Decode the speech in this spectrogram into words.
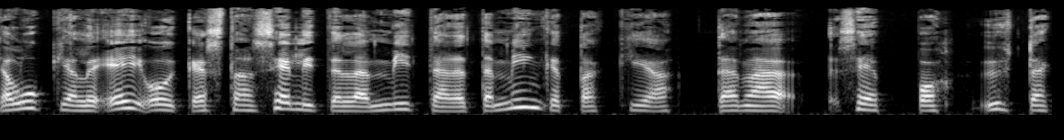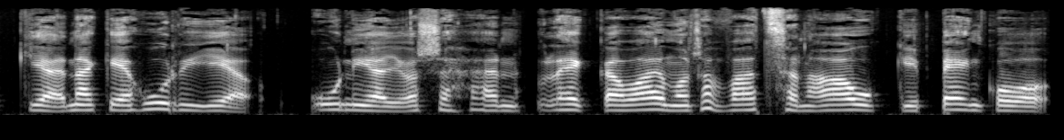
Ja lukijalle ei oikeastaan selitellä mitään, että minkä takia tämä Seppo yhtäkkiä näkee hurjia unia, jossa hän leikkaa vaimonsa vatsana auki, penkoo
